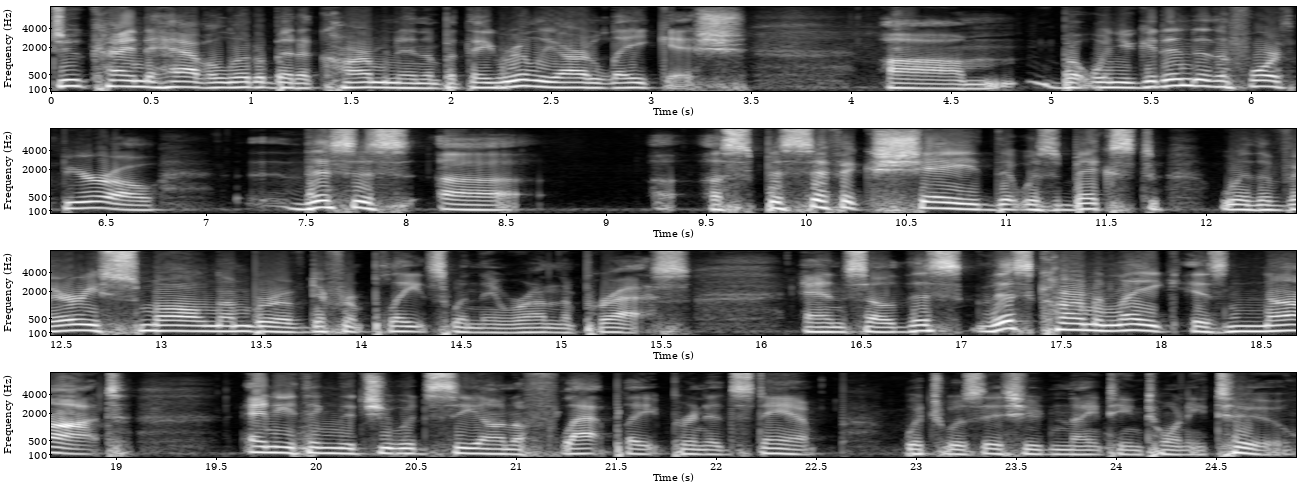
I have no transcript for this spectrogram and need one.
do kind of have a little bit of Carmine in them, but they really are lakeish. Um, but when you get into the fourth bureau, this is a, a specific shade that was mixed with a very small number of different plates when they were on the press. And so this this Carmine Lake is not anything that you would see on a flat plate printed stamp, which was issued in 1922.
